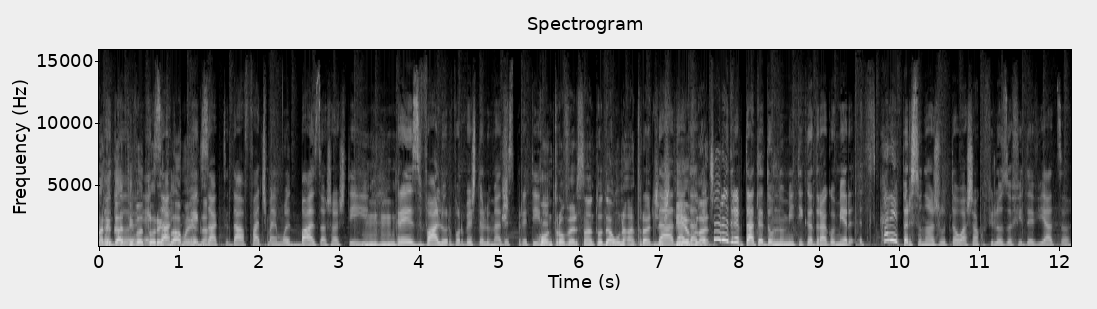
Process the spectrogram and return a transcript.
urmă tot, negativă tot exact, reclamă e, da. Exact, dar faci mai mult bază, așa, știi? Mhm. Creezi valuri, vorbește lumea despre tine. Controversa întotdeauna atrage, da, știe da, da. Vlad. Deci are dreptate domnul Mitică Dragomir. Care e personajul tău așa cu filozofii de viață?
